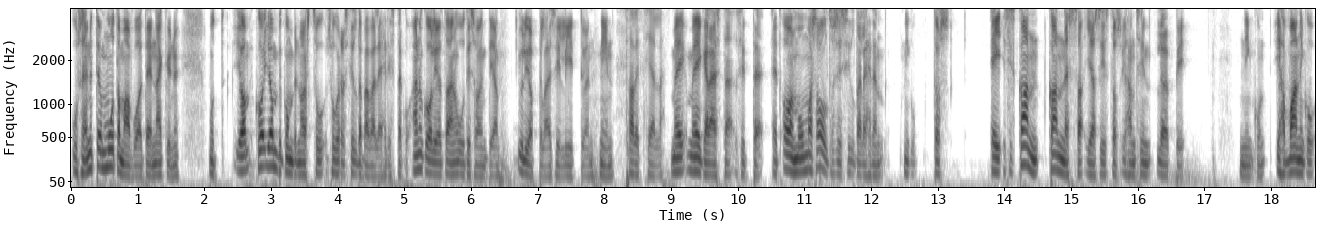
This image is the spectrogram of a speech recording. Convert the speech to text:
usein, nyt ei ole muutamaan vuoteen näkynyt, mutta jompikumpi noista su, suurista iltapäivälehdistä, kun aina kun oli jotain uutisointia ylioppilaisiin liittyen, niin Sä olit siellä. Me, meikäläistä sitten, että on muun muassa oltu siis Iltalehden niin tos, ei, siis kan, kannessa ja siis tuossa ihan siinä lööppi, niin kuin, ihan vaan niin kuin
